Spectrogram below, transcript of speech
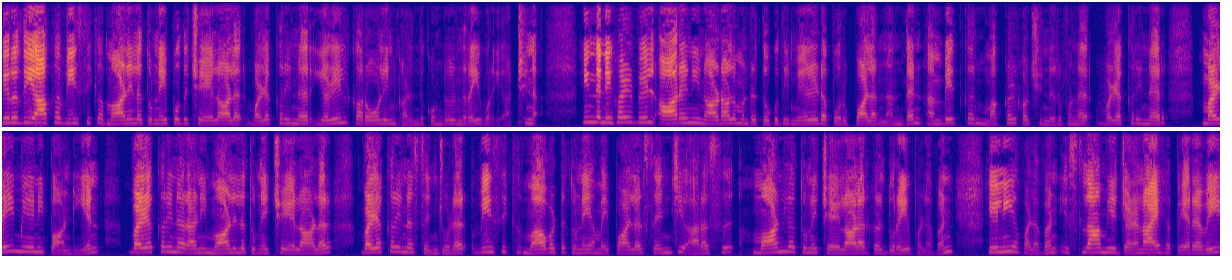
இறுதியாக விசிக மாநில துணை பொதுச் செயலாளர் வழக்கறிஞர் எழில் கரோலின் கலந்து கொண்டு நிறைவுரையாற்றினார். இந்த நிகழ்வில் ஆரணி நாடாளுமன்ற தொகுதி மேலிட பொறுப்பாளர் நந்தன் அம்பேத்கர் மக்கள் கட்சி நிறுவனர் வழக்கறிஞர் மழைமேனி பாண்டியன் வழக்கறிஞர் அணி மாநில துணைச் செயலாளர் வழக்கறிஞர் செஞ்சுடர் விசிக மாவட்ட துணை அமைப்பாளர் செஞ்சி அரசு மாநில துணைச் செயலாளர்கள் துரைவளவன் இனியவளவன் இஸ்லாமிய ஜனநாயக பேரவை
